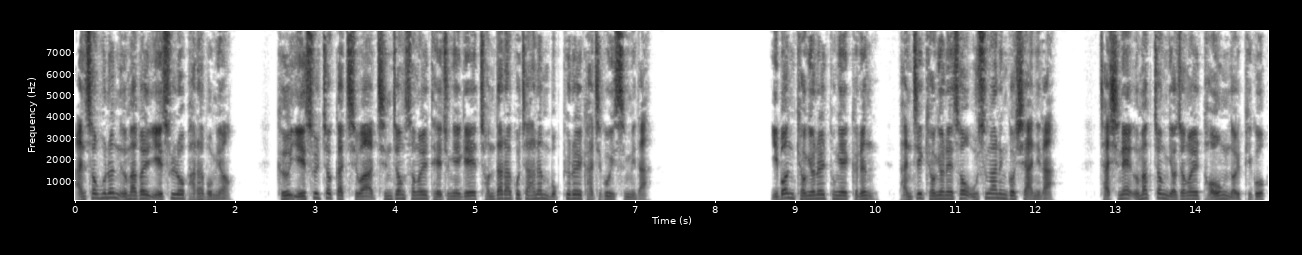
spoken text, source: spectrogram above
안성훈은 음악을 예술로 바라보며 그 예술적 가치와 진정성을 대중에게 전달하고자 하는 목표를 가지고 있습니다. 이번 경연을 통해 그는 단지 경연에서 우승하는 것이 아니라 자신의 음악적 여정을 더욱 넓히고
